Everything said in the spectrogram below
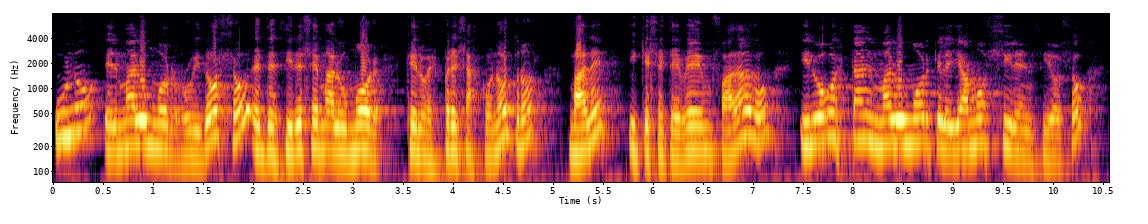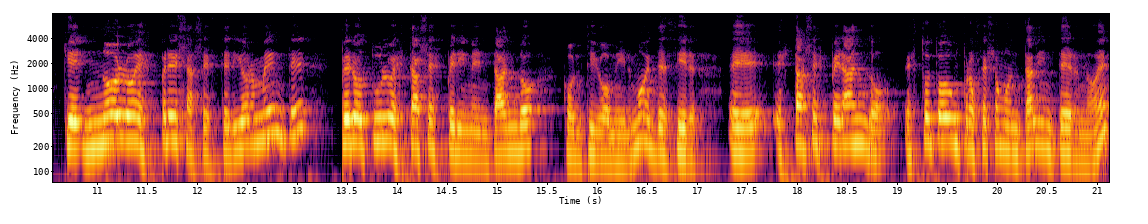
Uno, el mal humor ruidoso, es decir, ese mal humor que lo expresas con otros, ¿vale? Y que se te ve enfadado. Y luego está el mal humor que le llamo silencioso, que no lo expresas exteriormente, pero tú lo estás experimentando contigo mismo. Es decir, eh, estás esperando, esto todo un proceso mental interno, ¿eh?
